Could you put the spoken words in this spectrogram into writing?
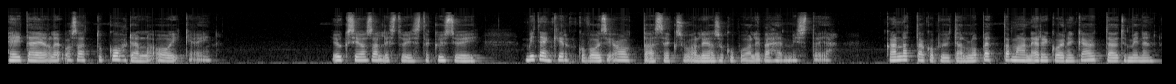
Heitä ei ole osattu kohdella oikein. Yksi osallistujista kysyi, Miten kirkko voisi auttaa seksuaali- ja sukupuolivähemmistöjä? Kannattaako pyytää lopettamaan erikoinen käyttäytyminen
